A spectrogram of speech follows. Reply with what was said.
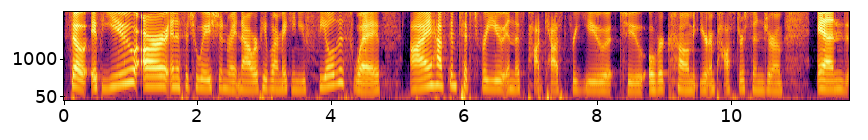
So, if you are in a situation right now where people are making you feel this way, I have some tips for you in this podcast for you to overcome your imposter syndrome and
